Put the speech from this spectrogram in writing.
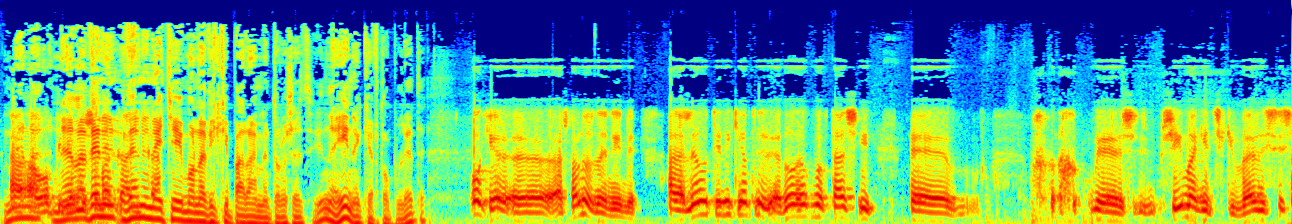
Ναι, α, ναι, ναι αλλά δεν, δεν είναι και η μοναδική παράμετρος έτσι. Είναι, είναι και αυτό που λέτε. Όχι, ε, ε, ασφαλώς δεν είναι. Αλλά λέω ότι είναι και αυτό. Εδώ έχουμε φτάσει ε, ε, σύμμαχοι της κυβέρνησης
